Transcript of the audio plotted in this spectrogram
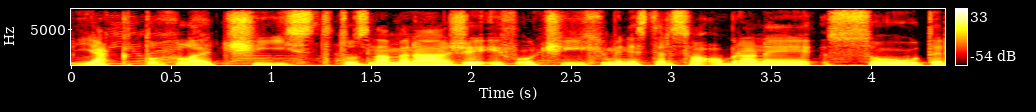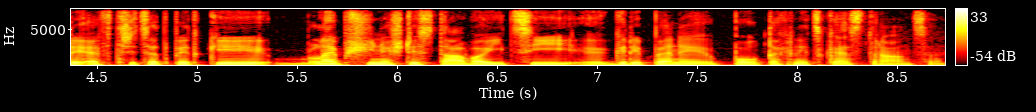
Jak tohle číst? To znamená, že i v očích ministerstva obrany jsou tedy F-35 lepší než ty stávající Gripeny po technické stránce?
